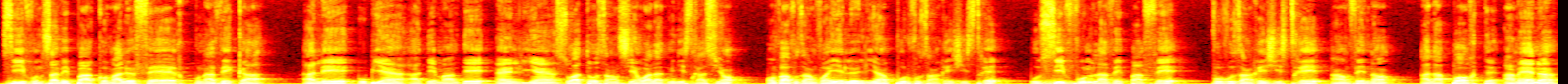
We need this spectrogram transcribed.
si vous ne savez pas comment le faire, vous n'avez qu'à aller ou bien à demander un lien, soit aux anciens ou à l'administration. On va vous envoyer le lien pour vous enregistrer. Ou si vous ne l'avez pas fait, vous vous enregistrez en venant à la porte. Amen.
